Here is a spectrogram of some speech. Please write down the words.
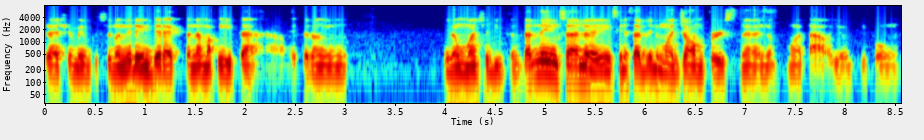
resume, gusto lang nila yung direkta na makita. Ah, ito lang yung ilang months siya dito. Lalo na yung sa ano, eh, yung sinasabi ng mga jumpers na ano, mga tao, yung tipong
